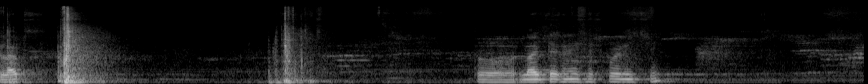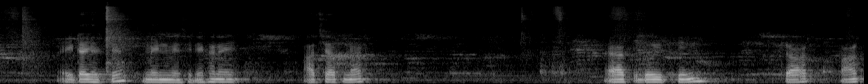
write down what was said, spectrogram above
গ্লাভস তো লাইভটা এখানে শেষ করে নিচ্ছি। এইটাই হচ্ছে মেন মেশিন এখানে আছে আপনার এক, দুই, তিন, চার, পাঁচ,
